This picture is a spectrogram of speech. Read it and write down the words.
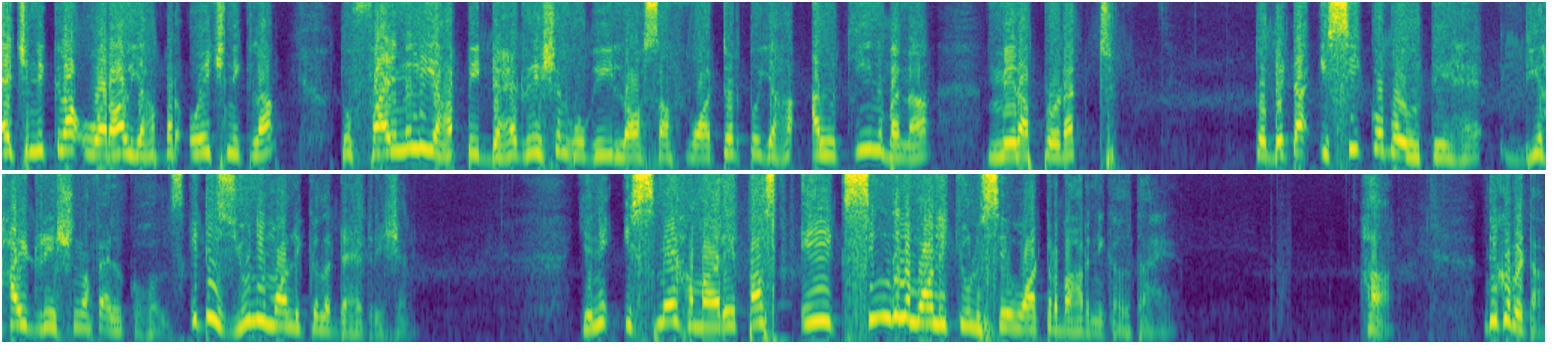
H निकला ओवरऑल यहाँ पर OH निकला। तो फाइनली यहाँ पे डिहाइड्रेशन हो गई लॉस ऑफ़ वाटर तो यहाँ अल्कीन बना मेरा प्रोडक्ट तो बेटा इसी को बोलते हैं dehydration of alcohols it is unimolecular dehydration यानी इसमें हमारे पास एक सिंगल मॉलिक्यूल से वाटर बाहर निकलता है। हाँ, देखो बेटा,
